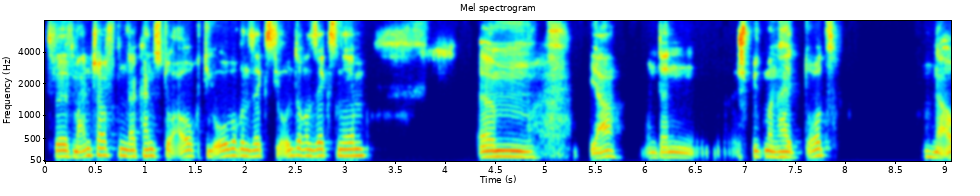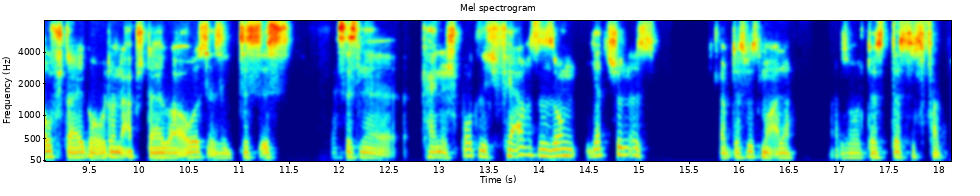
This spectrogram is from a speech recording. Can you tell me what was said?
zwölf Mannschaften, da kannst du auch die oberen sechs, die unteren sechs nehmen. Ähm, ja, und dann spielt man halt dort eine Aufsteiger oder einen Absteiger aus. Also das ist, dass das eine keine sportlich faire Saison jetzt schon ist. Ich glaube, das wissen wir alle. Also das, das ist Fakt.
